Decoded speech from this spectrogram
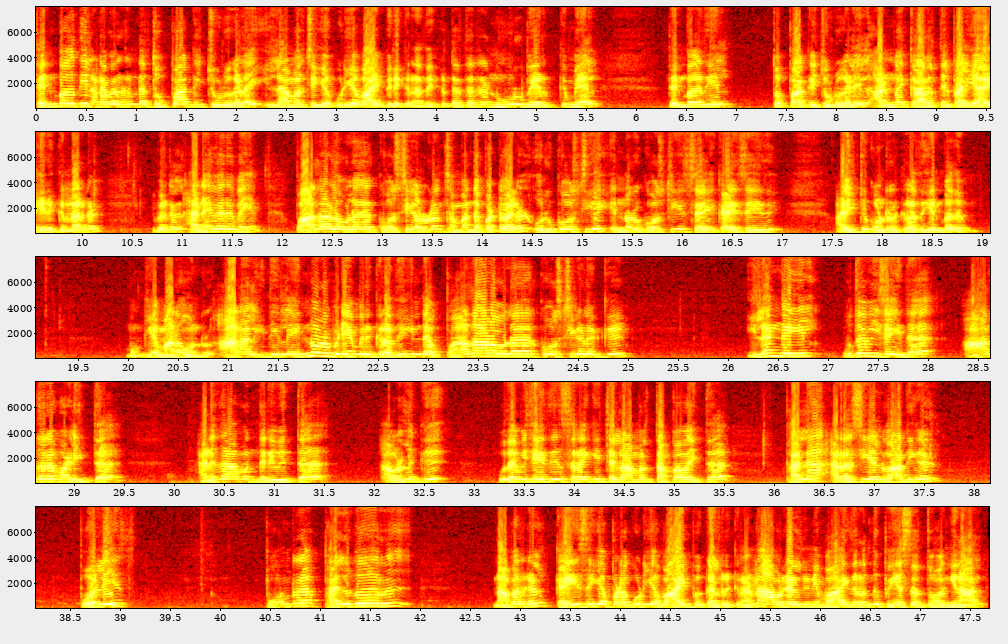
தென்பகுதியில் நடைபெறுகின்ற துப்பாக்கிச் சூடுகளை இல்லாமல் செய்யக்கூடிய வாய்ப்பு இருக்கிறது. கிட்டத்தட்ட நூறு பேருக்கு மேல் தென்பகுதியில் துப்பாக்கிச் சூடுகளில் அண்மை காலத்தில் பலியாகி இருக்கின்றார்கள். இவர்கள் அனைவருமே பாதாள உலக கோஷ்டிகளுடன் சம்பந்தப்பட்டவர்கள். ஒரு கோஷ்டியை இன்னொரு கோஷ்டியை செய்- கைது செய்து அழித்து கொண்டிருக்கிறது என்பதும் முக்கியமான ஒன்று. ஆனால் இதில் இன்னொரு விடயம் இருக்கிறது. இந்த பாதாள உலக கோஷ்டிகளுக்கு இலங்கையில் உதவி செய்த ஆதரவு அளித்த அனுதாபம் தெரிவித்த அவர்களுக்கு உதவி செய்து சிறைக்கு செல்லாமல் தப்ப வைத்த பல அரசியல்வாதிகள் போலீஸ் போன்ற பல்வேறு நபர்கள் கைது செய்யப்படக்கூடிய வாய்ப்புகள் இருக்கின்றன. அவர்கள் இனி வாய் திறந்து பேச துவங்கினால்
